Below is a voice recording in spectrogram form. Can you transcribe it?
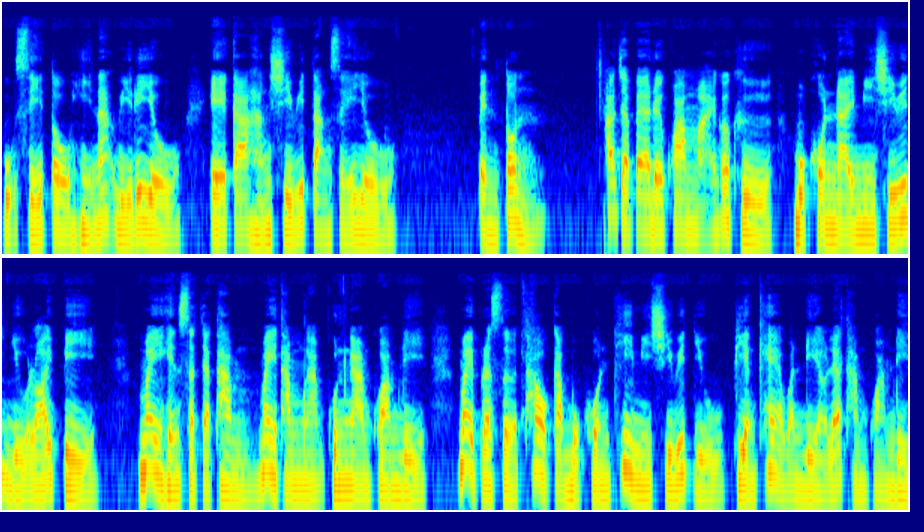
กุสีโตหีนะวิริโย เอกาหังชีวิตังเสยโย เป็นต้น ถ้าจะแปลโดยความหมายก็คือ บุคคลใดมีชีวิตอยู่ร้อยปี ไม่เห็นสัจธรรม ไม่ทำงามคุณงามความดี ไม่ประเสริฐเท่ากับบุคคลที่มีชีวิตอยู่เพียงแค่วันเดียวแล้วทำความดี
